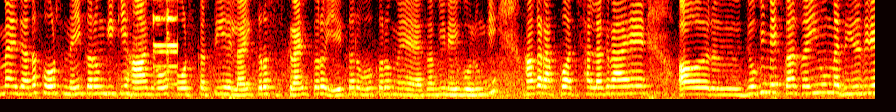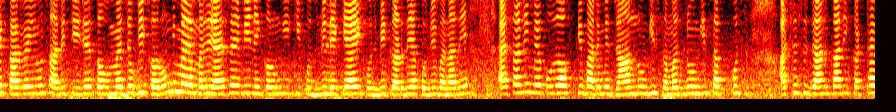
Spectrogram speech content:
मैं ज़्यादा फोर्स नहीं करूँगी कि हाँ वो फोर्स करती है लाइक करो सब्सक्राइब करो, ये करो, वो करो, मैं ऐसा भी नहीं बोलूँगी। हाँ अगर आपको अच्छा लग रहा है और जो भी मैं कर रही हूँ, मैं धीरे धीरे कर रही हूँ सारी चीज़ें तो मैं जो भी करूँगी, मैं ऐसे भी नहीं करूँगी कि कुछ भी लेके आई कुछ भी कर दिया, कुछ भी बना दिया। ऐसा नहीं, मैं पूरा उसके बारे में जान लूँगी, समझ लूँगी, सब कुछ अच्छे से जानकारी इकट्ठा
